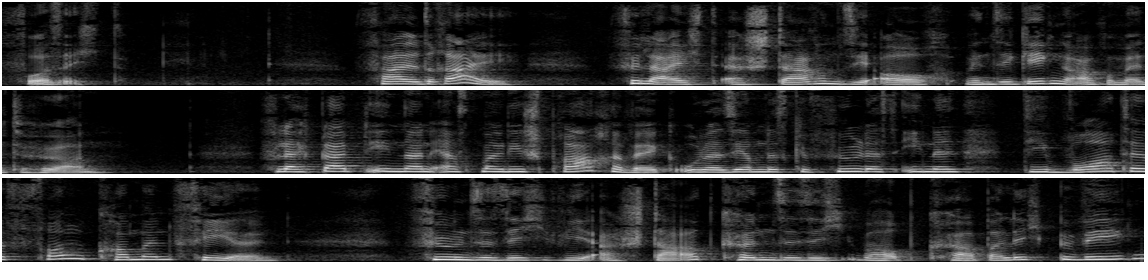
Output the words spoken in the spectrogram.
Vorsicht. Fall 3. Vielleicht erstarren Sie auch, wenn Sie Gegenargumente hören. Vielleicht bleibt Ihnen dann erstmal die Sprache weg oder Sie haben das Gefühl, dass Ihnen die Worte vollkommen fehlen. Fühlen Sie sich wie erstarrt? Können Sie sich überhaupt körperlich bewegen?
